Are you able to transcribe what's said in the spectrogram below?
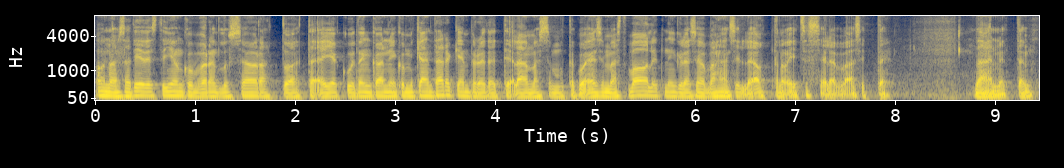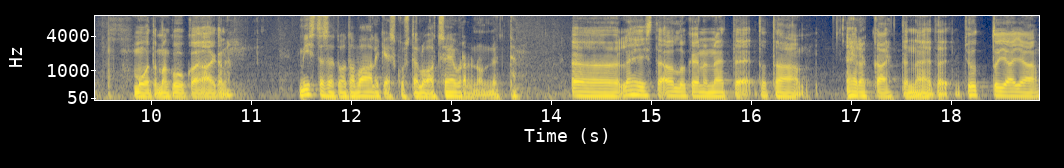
Onhan sitä tietysti jonkun verran tullut seurattua, että ei ole kuitenkaan niin mikään tärkein prioriteetti elämässä, mutta kun ensimmäiset vaalit, niin kyllä se on vähän sille ottanut itse selvää sitten näin nyt muutaman kuukauden aikana. Mistä sä tuota vaalikeskustelua oot seurannut nyt? Öö, lehistä on lukenut näitä tota, ehdokkaiden näitä juttuja ja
